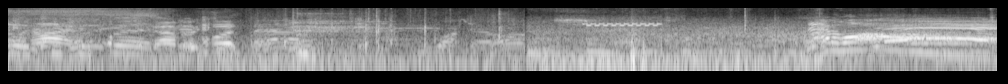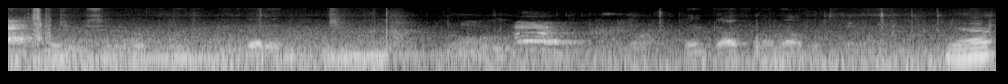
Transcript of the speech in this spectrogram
Got the foot. Thank God for that album. Yeah.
